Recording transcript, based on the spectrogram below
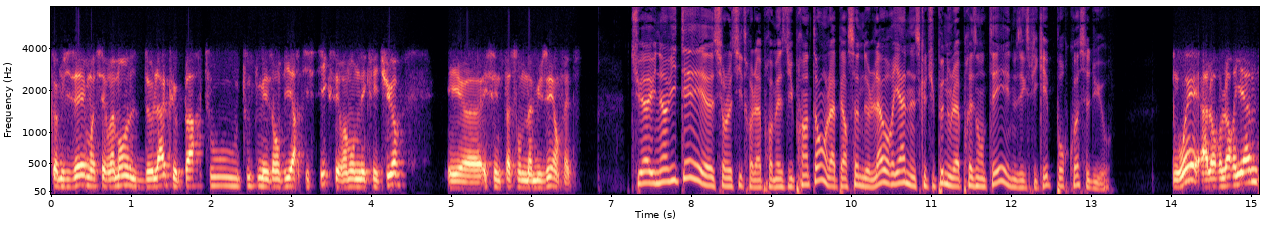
comme je disais, moi c'est vraiment de là que partent tout- toutes mes envies artistiques, c'est vraiment de l'écriture et, euh, et c'est une façon de m'amuser en fait. Tu as une invitée euh, sur le titre La promesse du printemps, la personne de Lauriane. Est-ce que tu peux nous la présenter et nous expliquer pourquoi ce duo? Ouais, alors Lauriane,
